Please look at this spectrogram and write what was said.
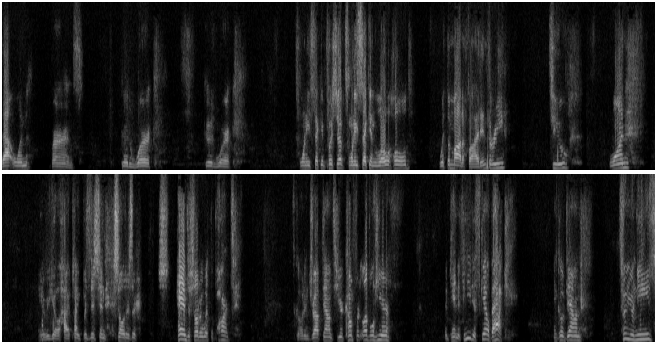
that one burns. Good work. Good work. 20 second push up, 20 second low hold with the modified in three, two, one. Here we go. High plank position. Shoulders are hands are shoulder width apart. Let's go ahead and drop down to your comfort level here. Again, if you need to scale back and go down to your knees,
